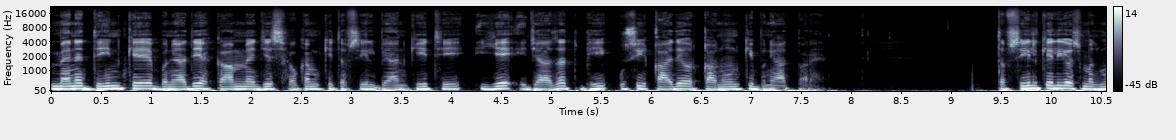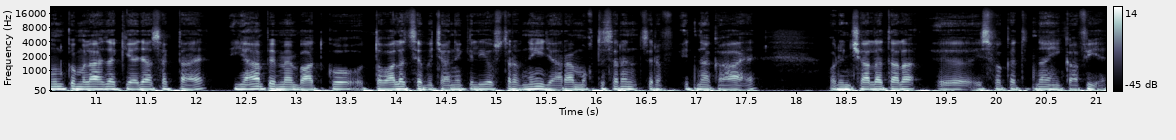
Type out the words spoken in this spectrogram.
میں نے دین کے بنیادی احکام میں جس حکم کی تفصیل بیان کی تھی، یہ اجازت بھی اسی قاعدے اور قانون کی بنیاد پر ہے۔ تفصیل کے لیے اس مضمون کو ملاحظہ کیا جا سکتا ہے۔ یہاں پہ میں بات کو طوالت سے بچانے کے لیے اس طرف نہیں جا رہا، مختصراً صرف اتنا کہا ہے اور ان شاء اللہ تعالیٰ اس وقت اتنا ہی کافی ہے۔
